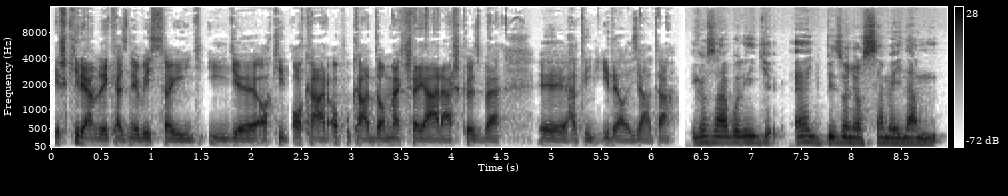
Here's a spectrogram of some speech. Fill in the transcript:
És kire emlékeznél vissza így, így aki akár apukáddal meccse járás közben hát így idealizáltál? Igazából így egy bizonyos személy nem,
